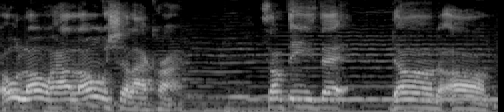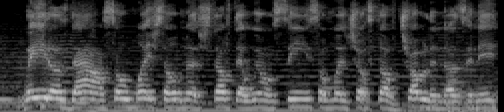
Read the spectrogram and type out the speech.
Oh Lord, how long shall I cry? Some things that done um, weighed us down so much, so much stuff that we don't see, so much stuff troubling us, and it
